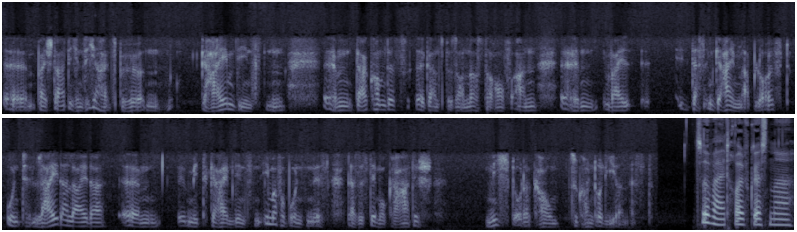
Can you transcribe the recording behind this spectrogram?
äh, bei staatlichen Sicherheitsbehörden Geheimdiensten, da kommt es ganz besonders darauf an, weil das im Geheimen abläuft und leider, leider mit Geheimdiensten immer verbunden ist, dass es demokratisch nicht oder kaum zu kontrollieren ist. Soweit Rolf Gössner,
